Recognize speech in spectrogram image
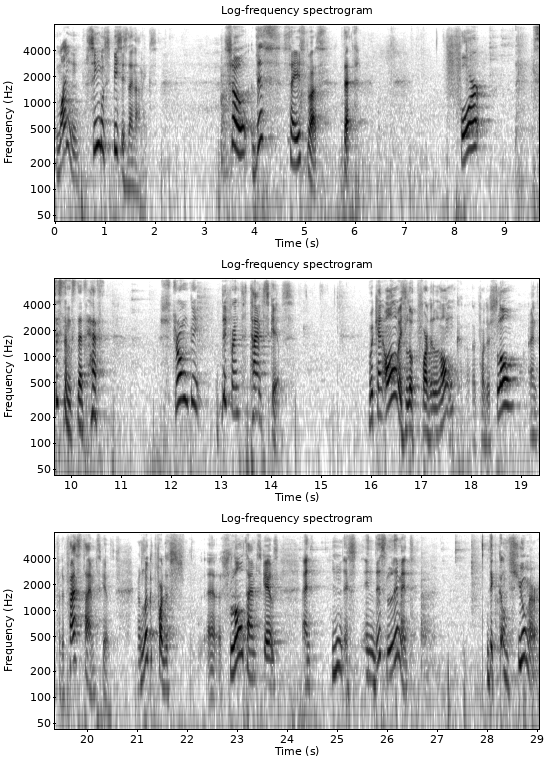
one single species dynamics. So this says to us that for systems that have strongly different time scales, we can always look for the long, uh, for the slow, and for the fast time scales. We look for the uh, slow time scales, and in this, in this limit, the consumer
